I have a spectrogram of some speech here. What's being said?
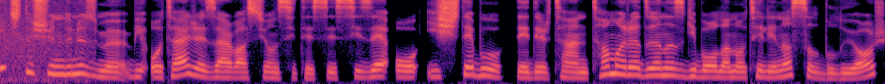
Hiç düşündünüz mü bir otel rezervasyon sitesi size o işte bu dedirten tam aradığınız gibi olan oteli nasıl buluyor?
